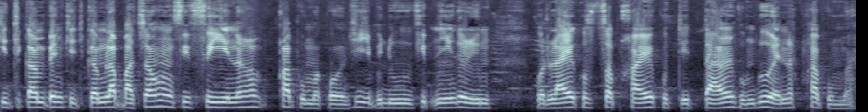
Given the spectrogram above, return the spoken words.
กิจกรรมเป็นกิจกรรมรับบัตรสร้างห้องฟรีๆนะครับ ครับผมมาก่อนที่จะไปดูคลิปนี้ก็ลืมกดไลค์ กด Subscribe กดติดตามให้ผมด้วยนะครับผมอะ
